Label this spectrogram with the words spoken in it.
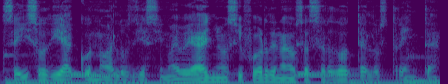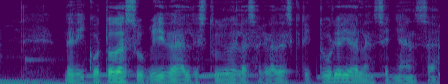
Se hizo diácono a los 19 años y fue ordenado sacerdote a los 30. Dedicó toda su vida al estudio de la Sagrada Escritura y a la enseñanza.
